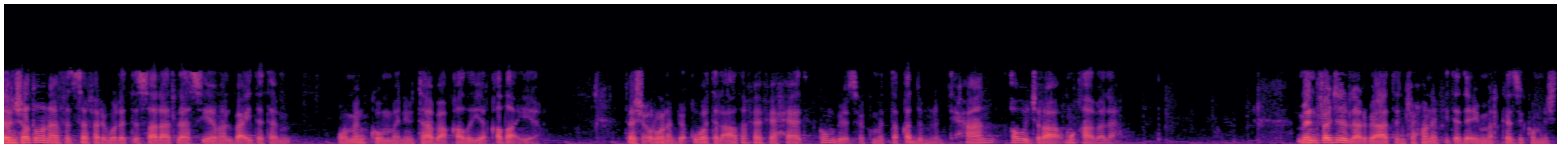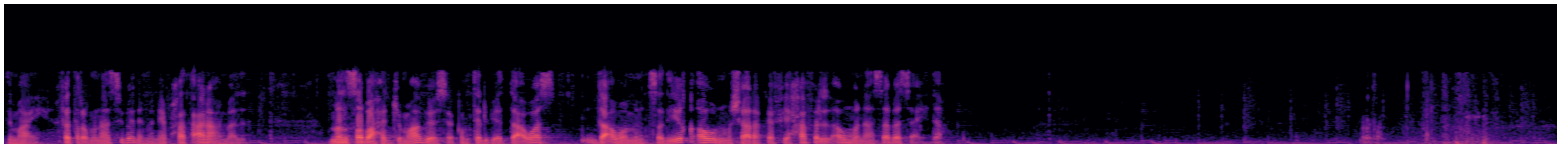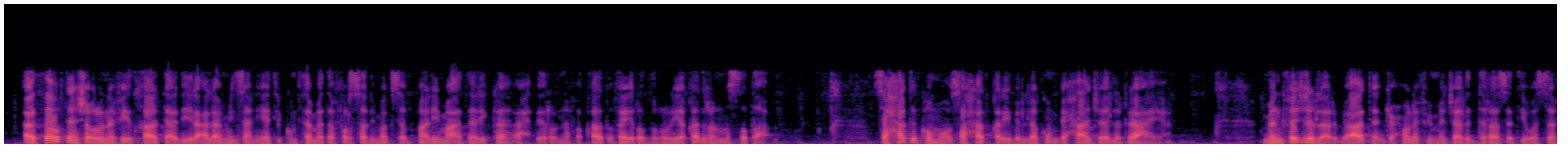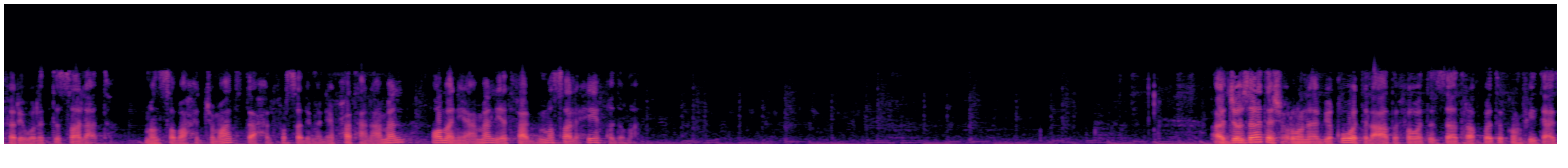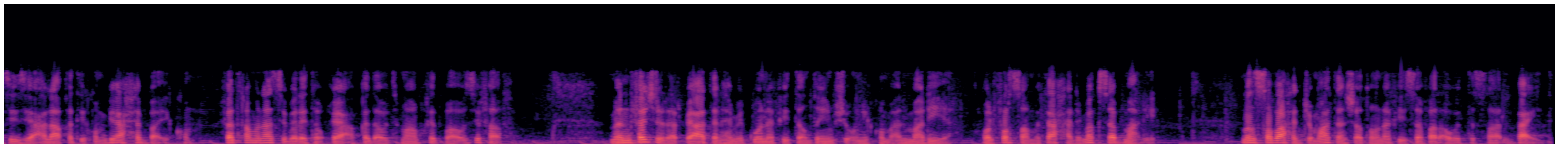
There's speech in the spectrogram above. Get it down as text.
تنشطون في السفر والاتصالات لا سيما البعيدة ومنكم من يتابع قضية قضائية. تشعرون بقوة العاطفة في حياتكم بيسعكم التقدم الامتحان أو إجراء مقابلة. من فجر الأربعاء تنجحون في تدعيم مركزكم الاجتماعي. فترة مناسبة لمن يبحث عن عمل. من صباح الجمعة بيسعكم تلبية دعوة دعوة من صديق أو المشاركة في حفل أو مناسبة سعيدة. الثور تنشغلون في إدخال تعديل على ميزانيتكم ثمة فرصة لمكسب مالي مع ذلك أحذروا النفقات غير الضرورية قدر المستطاع. صحتكم وصحة قريب لكم بحاجة للرعاية. من فجر الأربعاء تنجحون في مجال الدراسة والسفر والاتصالات. من صباح الجمعة تتاح الفرصة لمن يبحث عن عمل ومن يعمل يدفع بمصالحه قدما. الجوزاء تشعرون بقوة العاطفة وتزداد رغبتكم في تعزيز علاقتكم بأحبائكم. فترة مناسبة لتوقيع عقد أو إتمام خطبة أو زفاف. من فجر الأربعاء تنهمكون في تنظيم شؤونكم المالية والفرصة متاحة لمكسب مالي. من صباح الجمعة تنشطون في سفر أو اتصال بعيد.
